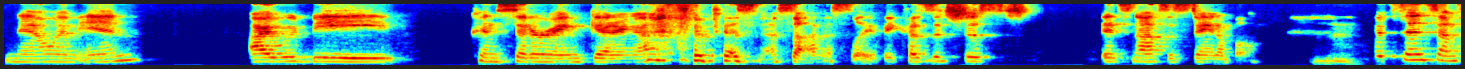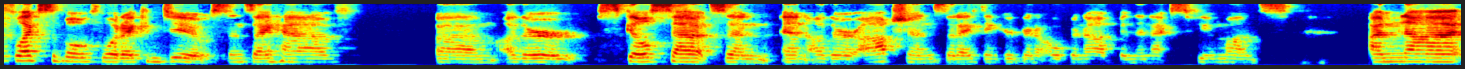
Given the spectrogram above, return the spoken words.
now am in, I would be considering getting out of the business, honestly, because it's just it's not sustainable. Mm. But since I'm flexible with what I can do, since I have um, other skill sets and, and other options that I think are going to open up in the next few months, I'm not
